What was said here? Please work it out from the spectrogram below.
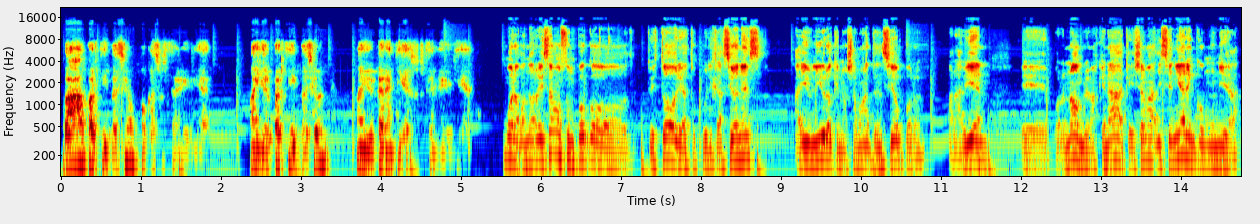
baja participación, poca sostenibilidad. Mayor participación, mayor garantía de sostenibilidad. Bueno, cuando revisamos un poco tu historia, tus publicaciones, hay un libro que nos llamó la atención por, para bien, eh, por nombre más que nada, que se llama Diseñar en Comunidad,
